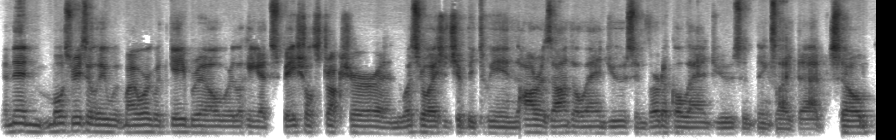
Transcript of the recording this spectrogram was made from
And then most recently with my work with Gabriel, we're looking at spatial structure and what's the relationship between horizontal land use and vertical land use and things like that. So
